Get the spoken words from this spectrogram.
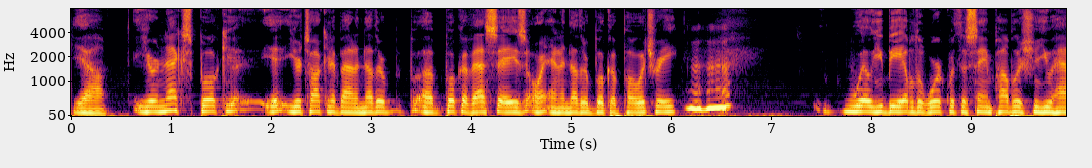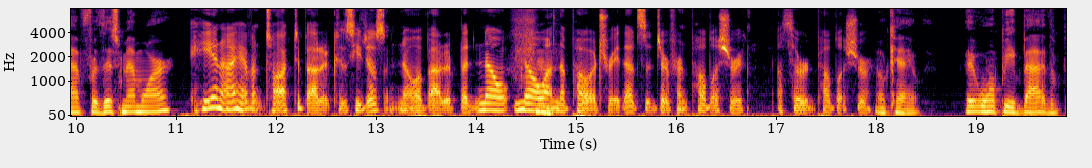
Yeah. Your next book, you're talking about another book of essays or and another book of poetry. Mm-hmm. Will you be able to work with the same publisher you have for this memoir? He and I haven't talked about it because he doesn't know about it. But no, no, hmm. on the poetry, that's a different publisher, a third publisher. Okay, it won't be bad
